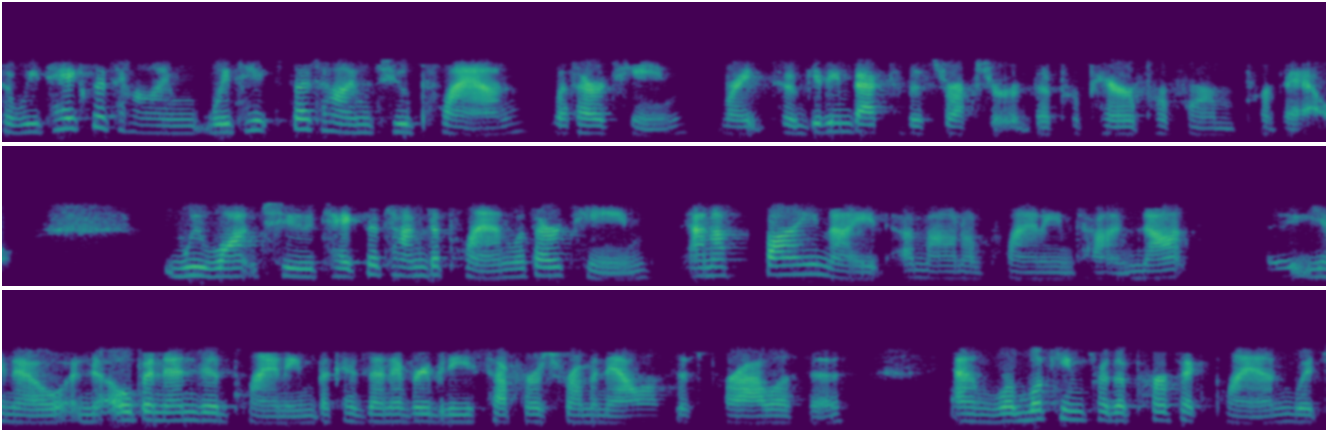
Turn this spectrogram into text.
so we take the time we take the time to plan with our team right? So getting back to the structure the prepare perform prevail. We want to take the time to plan with our team and a finite amount of planning time not you know an open ended planning because then everybody suffers from analysis paralysis. And we're looking for the perfect plan which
